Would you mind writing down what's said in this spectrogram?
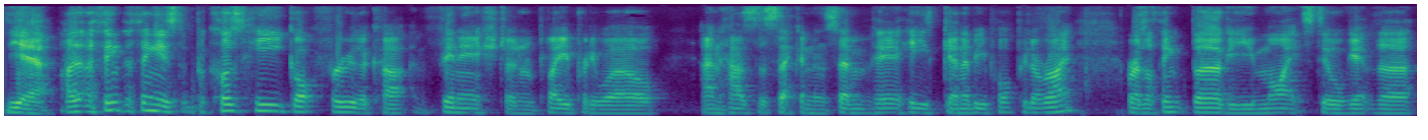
Yeah, I, I, think the thing is that because he got through the cut and finished and played pretty well and has the second and seventh here, he's going to be popular, right? Whereas I think Berger, you might still get the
